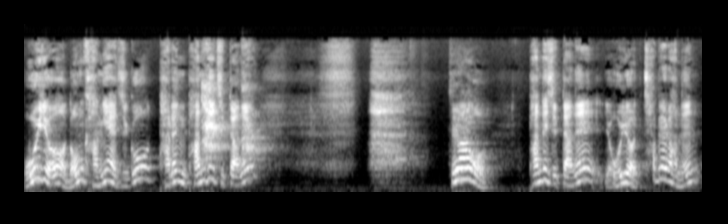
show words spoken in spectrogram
오히려 너무 강해가지고 다른 반대 집단을 제 말하고 반대 집단을 오히려 차별하는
